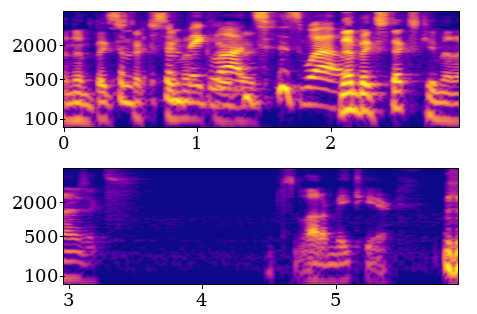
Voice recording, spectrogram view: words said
and then big Some sticks. some big and cleared out. lads as well. Then big sticks came in, and I was like, "It's a lot of meat here."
